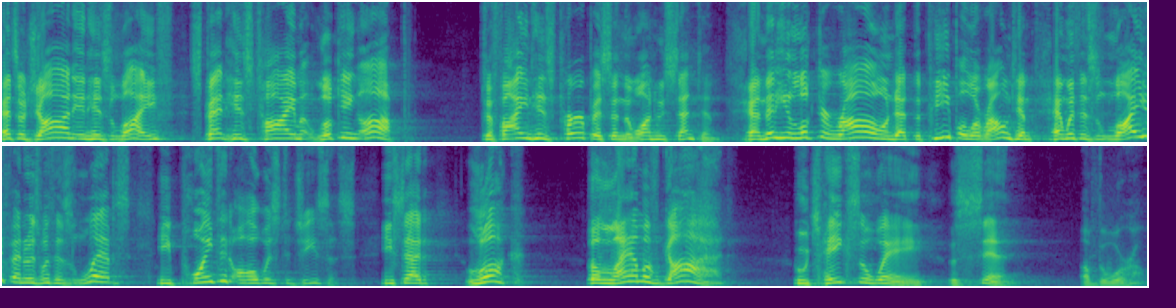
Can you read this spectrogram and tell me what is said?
And so, John, in his life, spent his time looking up to find his purpose in the one who sent him. And then he looked around at the people around him, and with his life and it was with his lips, he pointed always to Jesus. He said, Look, the Lamb of God who takes away the sin of the world.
